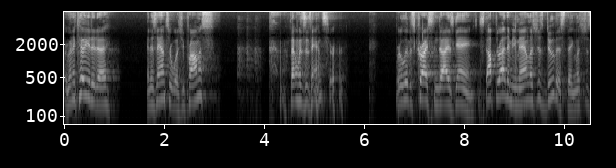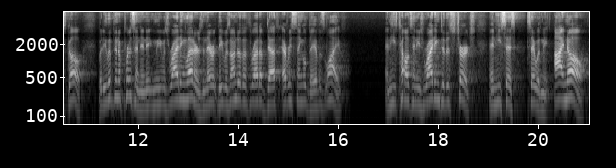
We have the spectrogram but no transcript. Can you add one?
We're going to kill you today. And his answer was, You promise? that was his answer. We're to live as Christ and die as gain. Stop threatening me, man. Let's just do this thing. Let's just go. But he lived in a prison and he was writing letters, and there, he was under the threat of death every single day of his life. And he tells, and he's writing to this church, and he says, Say with me. I know.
